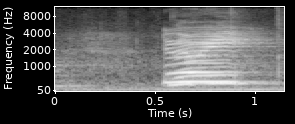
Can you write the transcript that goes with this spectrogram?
Doei.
